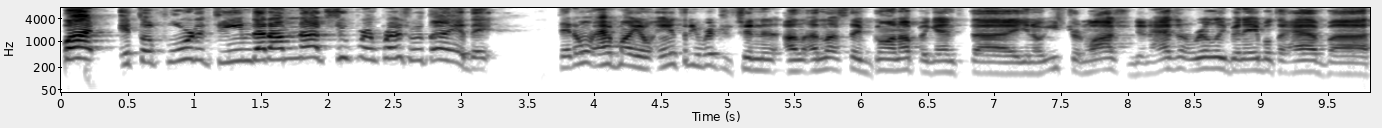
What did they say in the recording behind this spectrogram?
But it's a Florida team that I'm not super impressed with. They they don't have my you know Anthony Richardson unless they've gone up against uh, you know Eastern Washington hasn't really been able to have uh,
